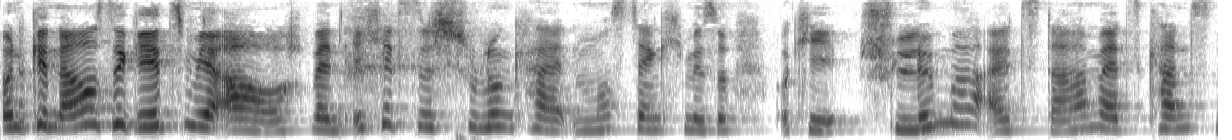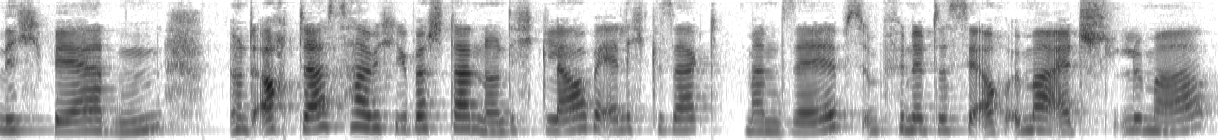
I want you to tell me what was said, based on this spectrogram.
Und genauso geht's mir auch. Wenn ich jetzt eine Schulung halten muss, denke ich mir so, okay, schlimmer als damals kann es nicht werden. Und auch das habe ich überstanden. Und ich glaube, ehrlich gesagt, man selbst empfindet das ja auch immer als schlimmer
